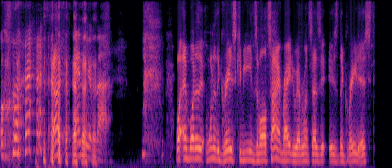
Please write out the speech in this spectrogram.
or any of that. Well, and one of the one of the greatest comedians of all time, right? Who everyone says is the greatest,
